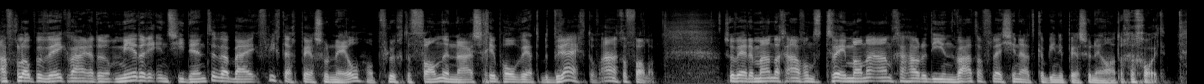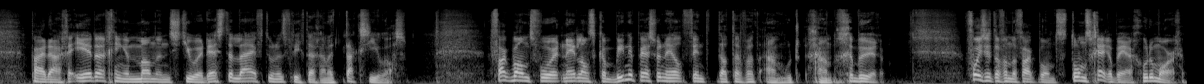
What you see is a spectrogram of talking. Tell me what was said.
Afgelopen week waren er meerdere incidenten waarbij vliegtuigpersoneel op vluchten van en naar Schiphol werd bedreigd of aangevallen. Zo werden maandagavond twee mannen aangehouden die een waterflesje naar het cabinepersoneel hadden gegooid. Een paar dagen eerder ging een man een stewardess te lijf toen het vliegtuig aan het taxiën was. Vakbond voor Nederlands cabinepersoneel vindt dat er wat aan moet gaan gebeuren. Voorzitter van de vakbond, Ton Scherrenberg, goedemorgen.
